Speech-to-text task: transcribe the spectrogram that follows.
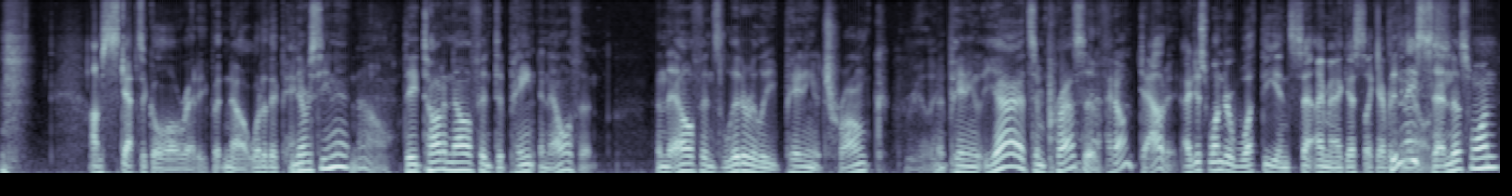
I'm skeptical already, but no. What are they You painting? never seen it? No. They taught an elephant to paint an elephant, and the elephant's literally painting a trunk. Really? And painting. Yeah, it's impressive. I don't doubt it. I just wonder what the incentive. I mean, I guess like everything. Didn't they else. send us one?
